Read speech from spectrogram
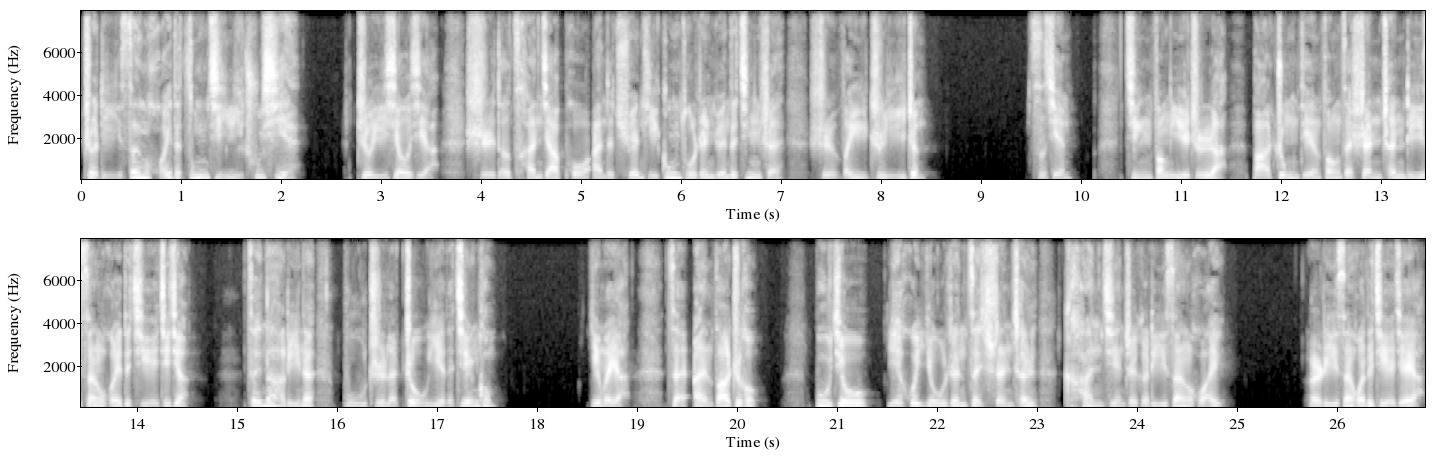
这李三怀的踪迹一出现，这一消息啊，使得参加破案的全体工作人员的精神是为之一振。此前，警方一直啊，把重点放在沈晨李三怀的姐姐家，在那里呢，布置了昼夜的监控。因为呀，在案发之后不久，也会有人在省城看见这个李三怀，而李三怀的姐姐呀，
